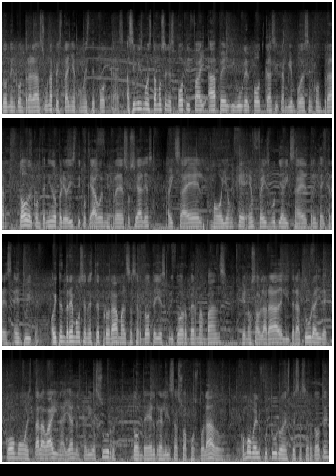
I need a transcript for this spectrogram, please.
donde encontrarás una pestaña con este podcast. Asimismo, estamos en Spotify, Apple y Google Podcast y también puedes encontrar todo el contenido periodístico que hago en mis redes sociales, Abixael Mogollón G en Facebook y Abixael33 en Twitter. Hoy tendremos en este programa al sacerdote y escritor Berman Vance que nos hablará de literatura y de cómo está la vaina allá en el Caribe Sur, donde él realiza su apostolado. ¿Cómo ve el futuro este sacerdote?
